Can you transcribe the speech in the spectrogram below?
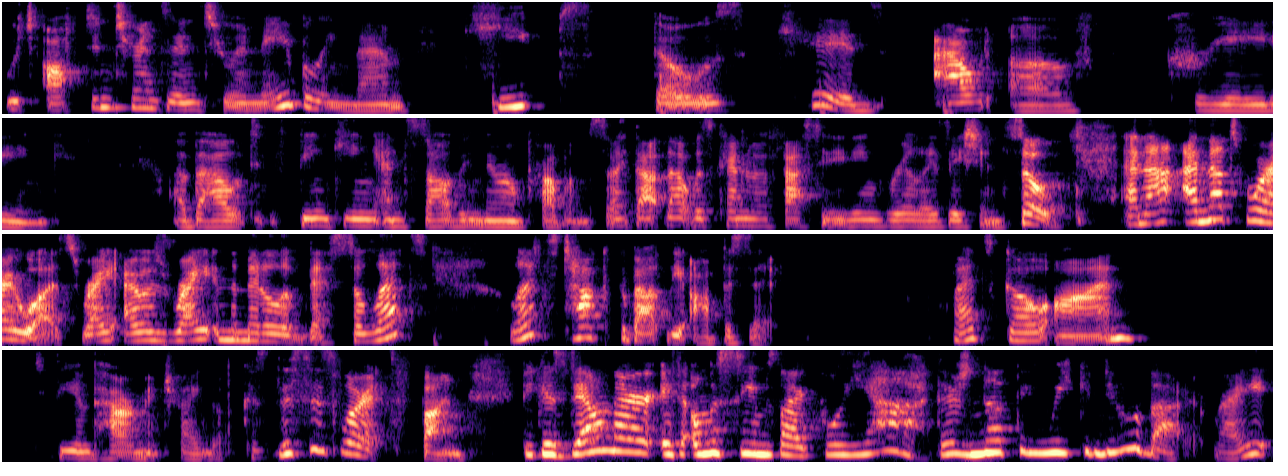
which often turns into enabling them, keeps those kids out of creating about thinking and solving their own problems. So I thought that was kind of a fascinating realization. So, and I, and that's where I was, right? I was right in the middle of this. So let's let's talk about the opposite. Let's go on to the empowerment triangle because this is where it's fun. Because down there it almost seems like, well, yeah, there's nothing we can do about it, right?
